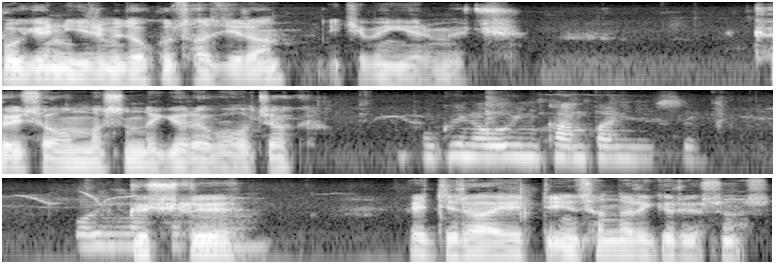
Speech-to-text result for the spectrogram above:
Bugün 29 Haziran 2023. Köy savunmasında görev alacak Bugün oyun kampanyası. Oyunlar Güçlü. ve dirayetli insanları görüyorsunuz.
